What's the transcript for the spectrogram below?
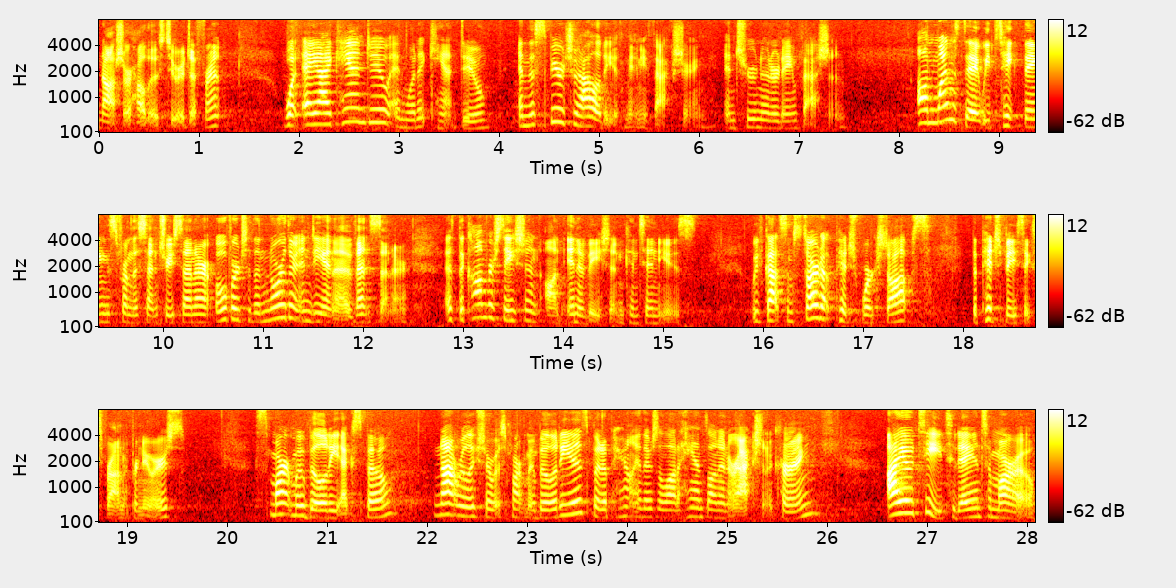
not sure how those two are different, what AI can do and what it can't do, and the spirituality of manufacturing in true Notre Dame fashion. On Wednesday, we take things from the Century Center over to the Northern Indiana Event Center as the conversation on innovation continues. We've got some startup pitch workshops, the pitch basics for entrepreneurs, Smart Mobility Expo. Not really sure what smart mobility is, but apparently there's a lot of hands-on interaction occurring. IoT, today and tomorrow,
